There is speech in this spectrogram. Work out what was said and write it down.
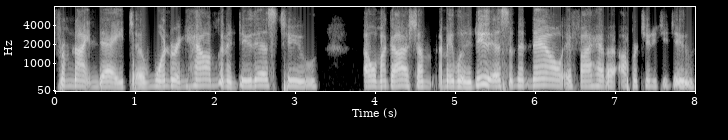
from night and day to wondering how I'm going to do this to oh my gosh, I'm I'm able to do this. And then now if I have an opportunity to do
